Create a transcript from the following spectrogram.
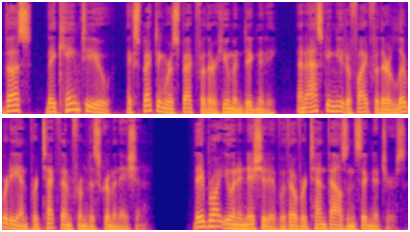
Thus, they came to you, expecting respect for their human dignity, and asking you to fight for their liberty and protect them from discrimination. They brought you an initiative with over 10,000 signatures.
